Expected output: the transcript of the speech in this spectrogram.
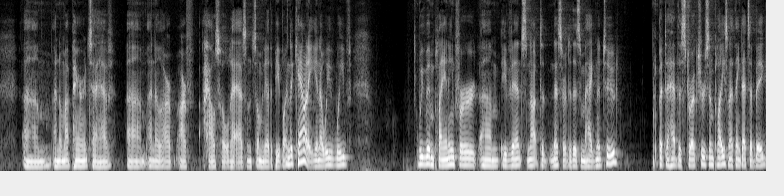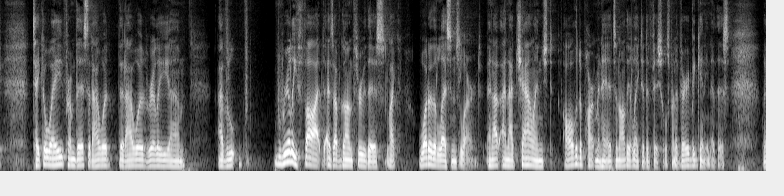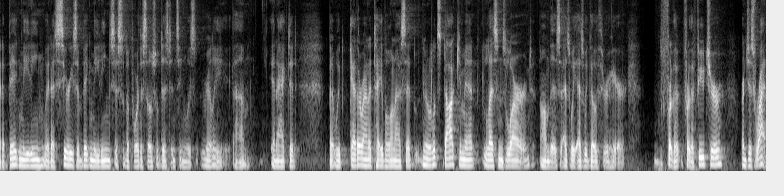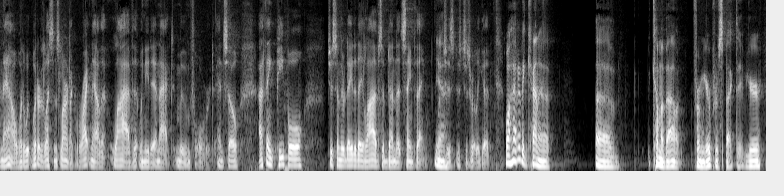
Um, I know my parents have. Um, I know our our household has, and so many other people in the county. You know, we've we've we've been planning for um, events not to necessarily to this magnitude, but to have the structures in place. And I think that's a big takeaway from this that I would that I would really um, I've really thought as I've gone through this, like what are the lessons learned? And I and I challenged all the department heads and all the elected officials from the very beginning of this. We had a big meeting. We had a series of big meetings. This was before the social distancing was really um, enacted. But we'd gather around a table, and I said, you know, let's document lessons learned on this as we as we go through here for the for the future or just right now what, do we, what are the lessons learned like right now that live that we need to enact moving forward and so i think people just in their day-to-day lives have done that same thing Yeah. which is it's just really good Well, how did it kind of uh, come about from your perspective? You're,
